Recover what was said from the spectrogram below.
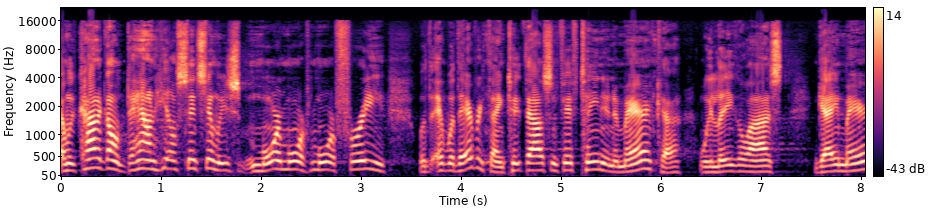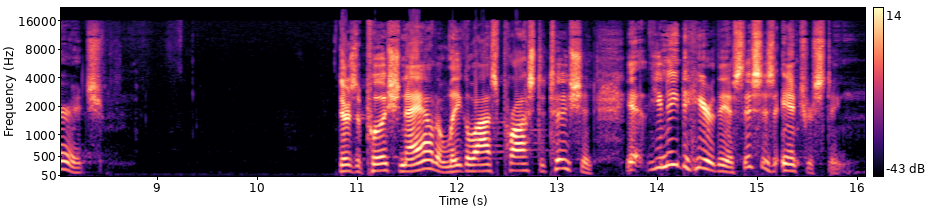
And we've kind of gone downhill since then. We're just more and more more free with, with everything. 2015 in America, we legalized gay marriage. There's a push now to legalize prostitution. You need to hear this. This is interesting.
